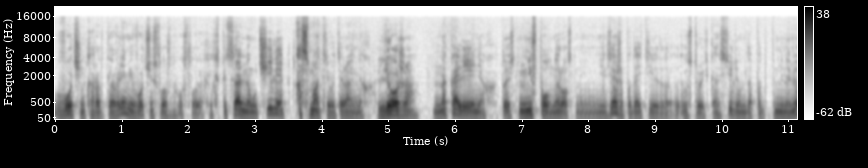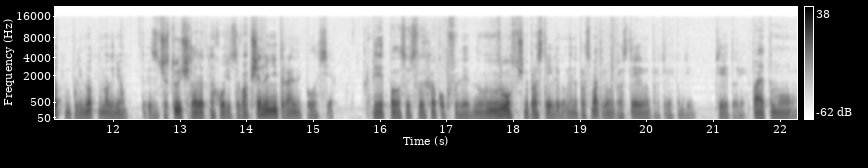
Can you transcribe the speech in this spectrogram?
в очень короткое время и в очень сложных условиях. Их специально учили осматривать раненых лежа, на коленях, то есть ну, не в полный рост. Нельзя же подойти и устроить консилиум да, под минометным, пулеметным огнем. То есть зачастую человек находится вообще на нейтральной полосе перед полосой своих окопов или ну, в любом случае на простреливаемой, на просматриваемой, простреливаемой противником территории. Поэтому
